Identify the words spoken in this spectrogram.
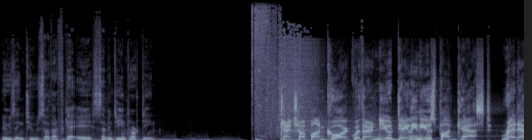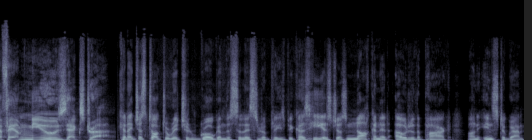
losing to South Africa a 17 13. Catch up on Cork with our new daily news podcast, Red FM News Extra. Can I just talk to Richard Grogan, the solicitor, please? Because he is just knocking it out of the park on Instagram.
